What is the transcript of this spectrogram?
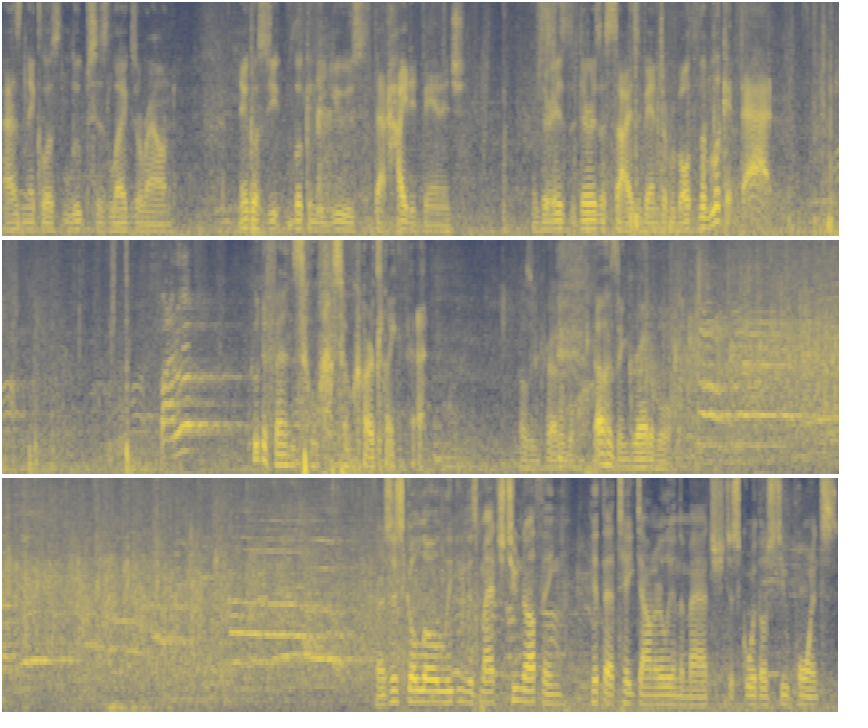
as Nicholas loops his legs around. Nicholas looking to use that height advantage. There is there is a size advantage over both of them. Look at that. Who defends a lasso guard like that? That was incredible. That was incredible. Francisco Lo leading this match 2-0. Hit that takedown early in the match to score those two points.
